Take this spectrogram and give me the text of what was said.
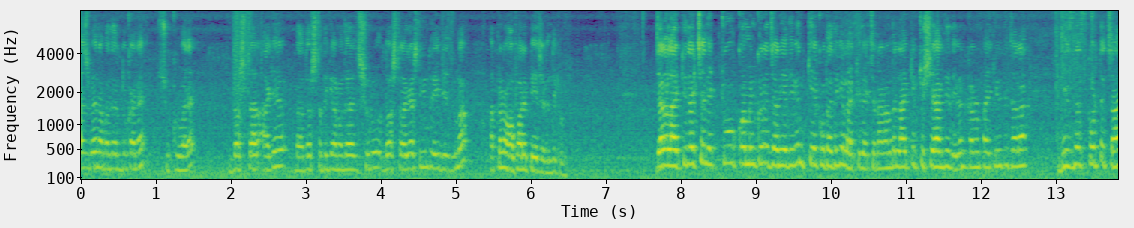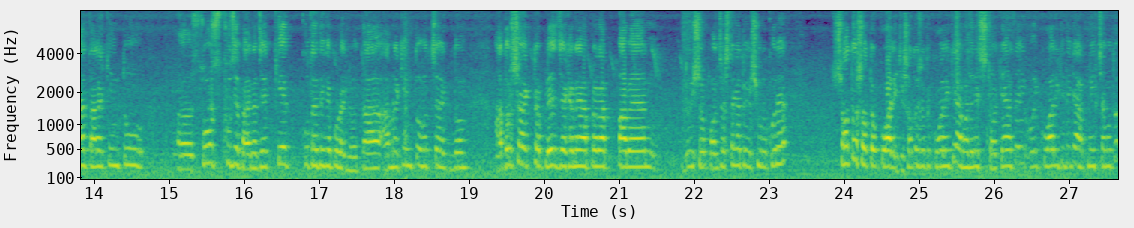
আসবেন আমাদের দোকানে শুক্রবারে, দশটার আগে বা দশটা থেকে আমাদের শুরু, দশটার আগে আসলে কিন্তু এই ড্রেসগুলো আপনারা অফারে পেয়ে যাবেন। দেখুন, যারা লাইভটি দেখছেন, একটু কমেন্ট করে জানিয়ে দিবেন কে কোথা থেকে লাইভটি দেখছেন। আর আমাদের লাইভটি একটু শেয়ার দিয়ে দিবেন। কারণ পাইকারিতে যারা বিজনেস করতে চায়, তারা কিন্তু সোর্স খুঁজে পায় না যে কে কোথা থেকে প্রোডাক্ট নেবে তা আমরা কিন্তু হচ্ছে একদম আদর্শ একটা প্লেস যেখানে আপনারা পাবেন দুইশো পঞ্চাশ টাকা থেকে শুরু করে শত শত কোয়ালিটি শত শত কোয়ালিটি আমাদের স্টকে আছে। ওই কোয়ালিটি থেকে আপনি ইচ্ছা মতো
